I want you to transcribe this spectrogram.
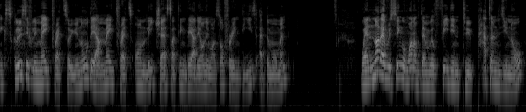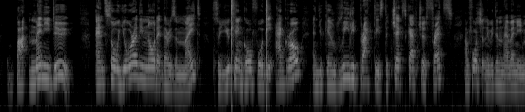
exclusively mate threats. So you know they are mate threats on Lichess I think they are the only ones offering these at the moment. Where not every single one of them will feed into patterns you know but many do. And so you already know that there is a mate so you can go for the aggro and you can really practice the checks capture threats. Unfortunately we didn't have any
